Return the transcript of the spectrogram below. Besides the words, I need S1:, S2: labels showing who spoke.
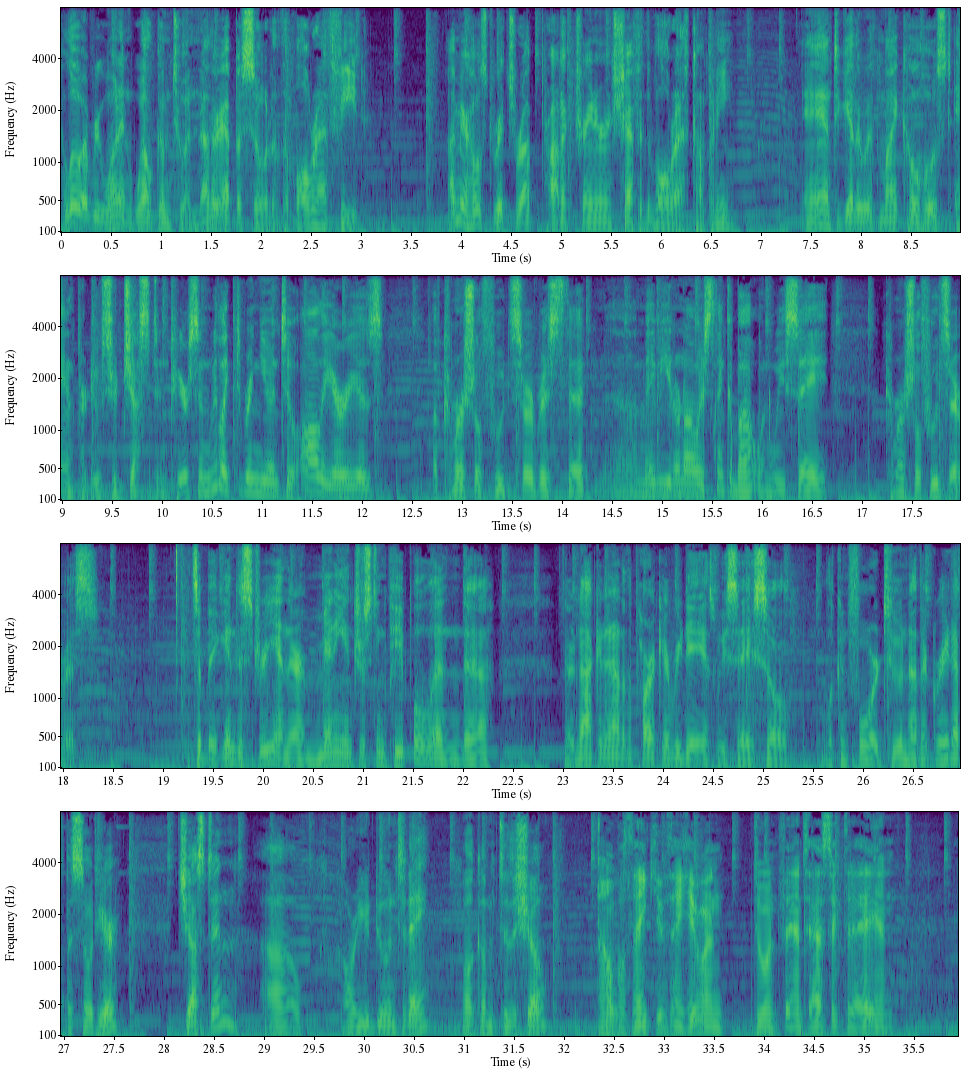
S1: Hello, everyone, and welcome to another episode of the Vollrath Feed. I'm your host, Rich Rupp, product trainer and chef at the Vollrath Company. And together with my co host and producer, Justin Pearson, we like to bring you into all the areas of commercial food service that uh, maybe you don't always think about when we say commercial food service. It's a big industry, and there are many interesting people, and uh, they're knocking it out of the park every day, as we say. So, looking forward to another great episode here. Justin, uh, how are you doing today? Welcome to the show.
S2: Oh well, thank you, thank you. I'm doing fantastic today, and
